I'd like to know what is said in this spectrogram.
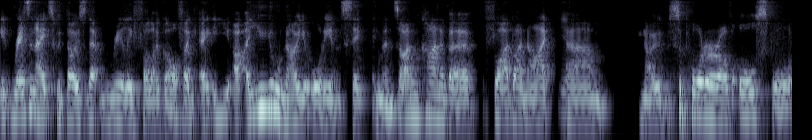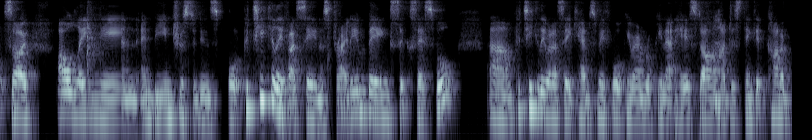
it, resonates with those that really follow golf. I, I, I, you will know your audience segments. I'm kind of a fly by night. Yeah. Um, you know supporter of all sport so i'll lean in and, and be interested in sport particularly if i see an australian being successful um, particularly when I see Cam Smith walking around rocking that hairstyle. And I just think it kind of,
